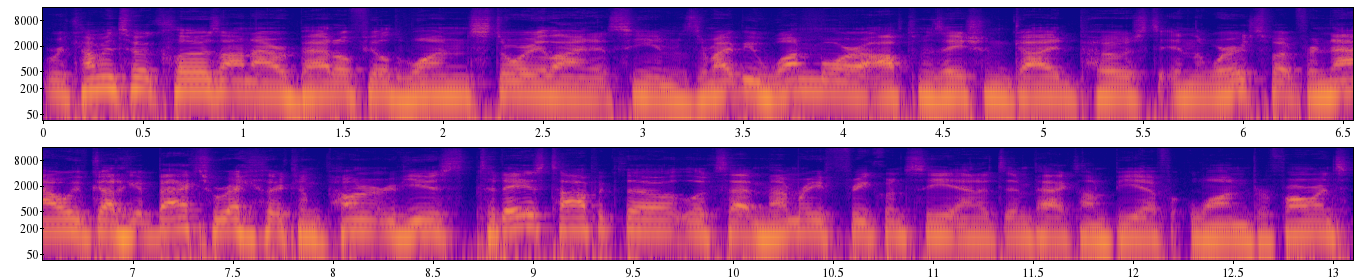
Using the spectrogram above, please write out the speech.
We're coming to a close on our Battlefield 1 storyline, it seems. There might be one more optimization guide post in the works, but for now, we've got to get back to regular component reviews. Today's topic, though, looks at memory frequency and its impact on BF1 performance,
